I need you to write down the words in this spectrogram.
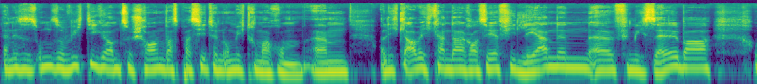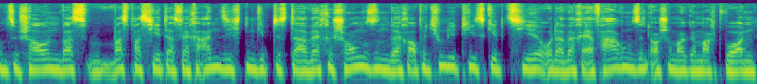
dann ist es umso wichtiger, um zu schauen, was passiert denn um mich drumherum. Ähm, weil ich glaube, ich kann daraus sehr viel lernen äh, für mich selber, um zu schauen, was, was passiert da, welche Ansichten gibt es da, welche Chancen, welche Opportunities gibt es hier oder welche Erfahrungen sind auch schon mal gemacht worden.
